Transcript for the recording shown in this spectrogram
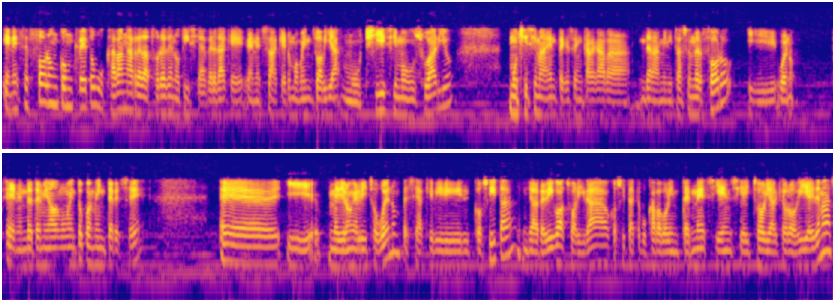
en ese foro en concreto buscaban a redactores de noticias. Es verdad que en ese, aquel momento había muchísimos usuarios muchísima gente que se encargaba de la administración del foro y bueno, en un determinado momento pues me interesé eh, y me dieron el visto bueno, empecé a escribir cositas, ya te digo, actualidad, cositas que buscaba por internet, ciencia, historia, arqueología y demás.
